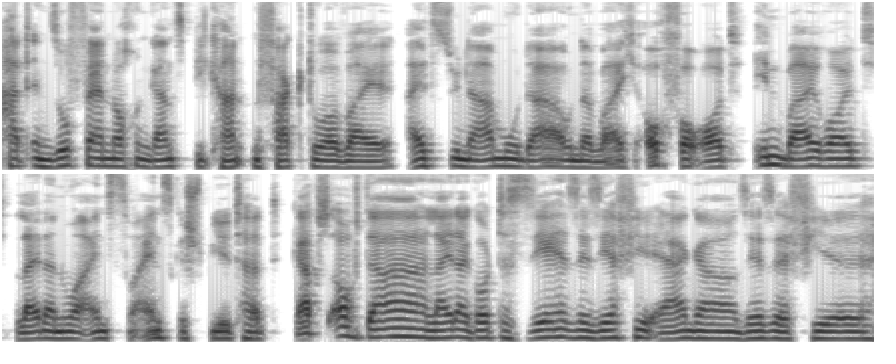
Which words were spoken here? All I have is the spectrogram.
hat insofern noch einen ganz pikanten Faktor, weil als Dynamo da, und da war ich auch vor Ort in Bayreuth, leider nur eins zu eins gespielt hat, gab es auch da leider Gottes sehr, sehr, sehr viel Ärger, sehr, sehr viel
